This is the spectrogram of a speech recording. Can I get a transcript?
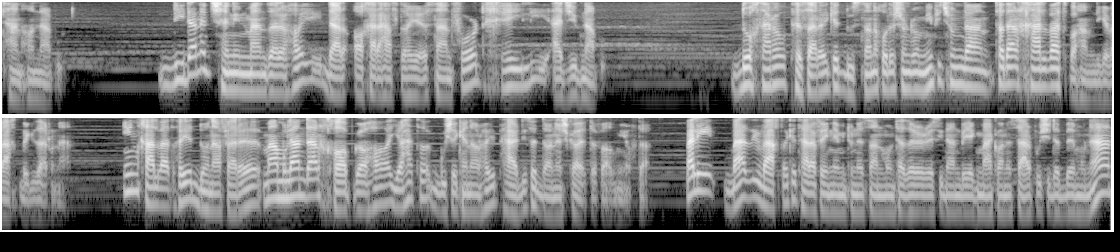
تنها نبود. دیدن چنین منظره هایی در آخر هفته های استنفورد خیلی عجیب نبود. دخترها و پسرایی که دوستان خودشون رو میپیچوندن تا در خلوت با هم دیگه وقت بگذرونن. این خلوت های دو نفره معمولا در خوابگاه ها یا حتی گوشه کنارهای پردیس دانشگاه اتفاق میافتاد. ولی بعضی وقتا که طرفین نمی‌تونستن منتظر رسیدن به یک مکان سرپوشیده بمونن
